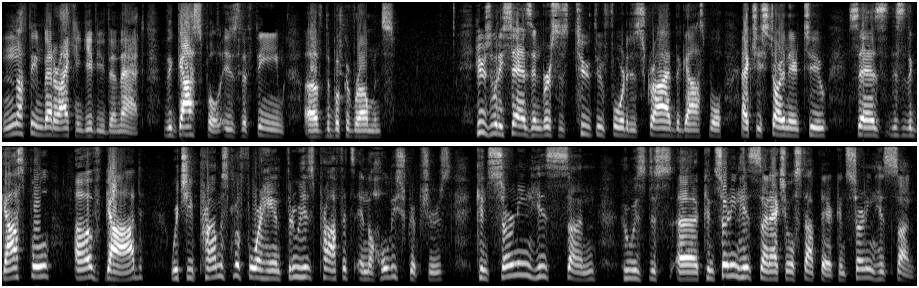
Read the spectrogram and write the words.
nothing better I can give you than that. The gospel is the theme of the book of Romans. Here's what he says in verses 2 through 4 to describe the gospel. Actually, starting there 2 says, This is the gospel of God, which he promised beforehand through his prophets in the Holy Scriptures concerning his Son, who was dis- uh, concerning his Son. Actually, we'll stop there. Concerning his Son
